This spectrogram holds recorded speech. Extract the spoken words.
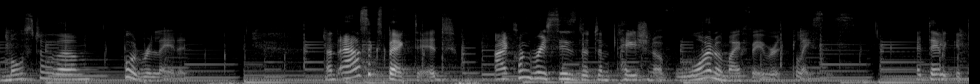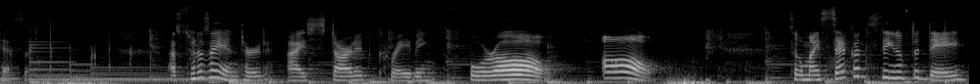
most of them food related. And as expected, I couldn't resist the temptation of one of my favorite places a delicatessen. As soon as I entered, I started craving for all, all. So my second scene of the day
